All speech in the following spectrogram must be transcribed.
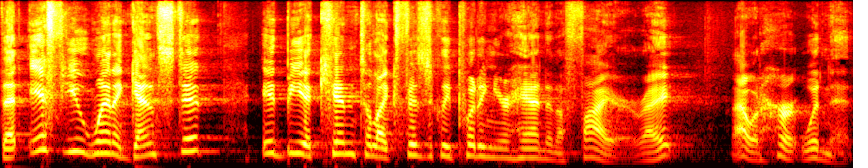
that if you went against it, it'd be akin to like physically putting your hand in a fire, right? That would hurt, wouldn't it?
